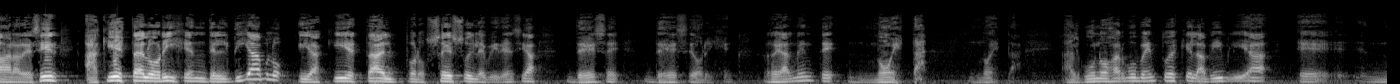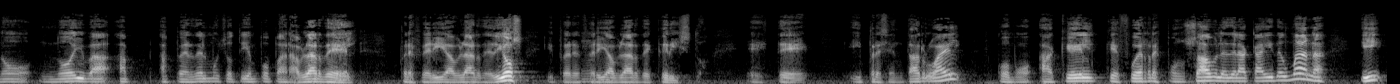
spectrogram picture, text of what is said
para decir aquí está el origen del diablo y aquí está el proceso y la evidencia de ese, de ese origen. Realmente no está, no está. Algunos argumentos es que la Biblia eh, no, no iba a, perder mucho tiempo para hablar de él. Prefería hablar de Dios y prefería hablar de Cristo. Este, y presentarlo a él como aquel que fue responsable de la caída humana y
